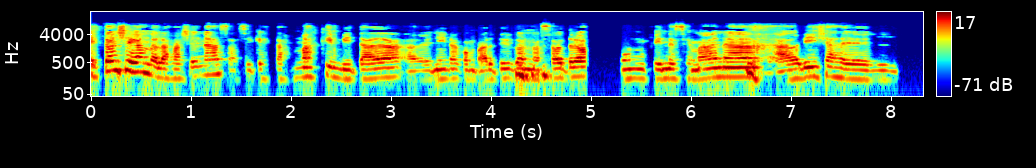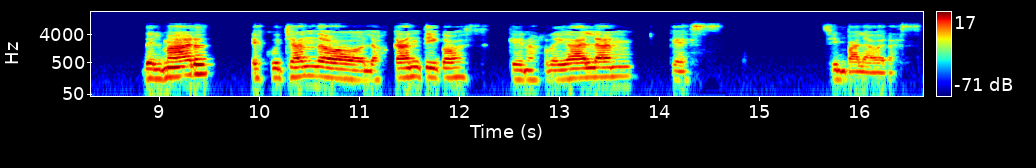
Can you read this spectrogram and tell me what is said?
Están llegando las ballenas, así que estás más que invitada a venir a compartir con nosotros un fin de semana a orillas del, mar. escuchando los cánticos que nos regalan, que es sin palabras.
